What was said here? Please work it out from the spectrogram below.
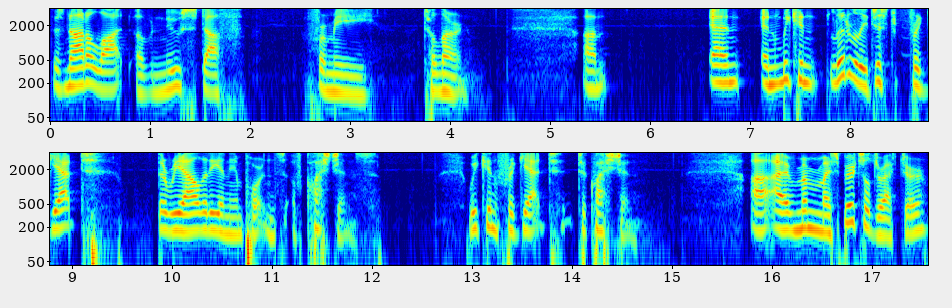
There's not a lot of new stuff for me to learn. Um, and and we can literally just forget the reality and the importance of questions. We can forget to question. Uh, I remember my spiritual director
